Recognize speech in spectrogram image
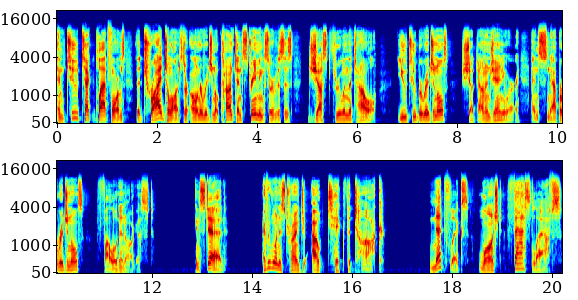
And two tech platforms that tried to launch their own original content streaming services just threw in the towel. YouTube Originals shut down in January, and Snap Originals followed in August. Instead, everyone is trying to out-tick the talk. Netflix launched Fast Laughs.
